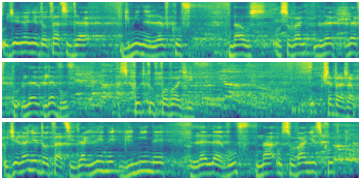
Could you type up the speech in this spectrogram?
Udzielenie dotacji dla gminy Lewków na us- usuwanie le, lewku, le, lewów skutków powodzi. Przepraszam, udzielenie dotacji dla gminy, gminy Lelewów na usuwanie skutków.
